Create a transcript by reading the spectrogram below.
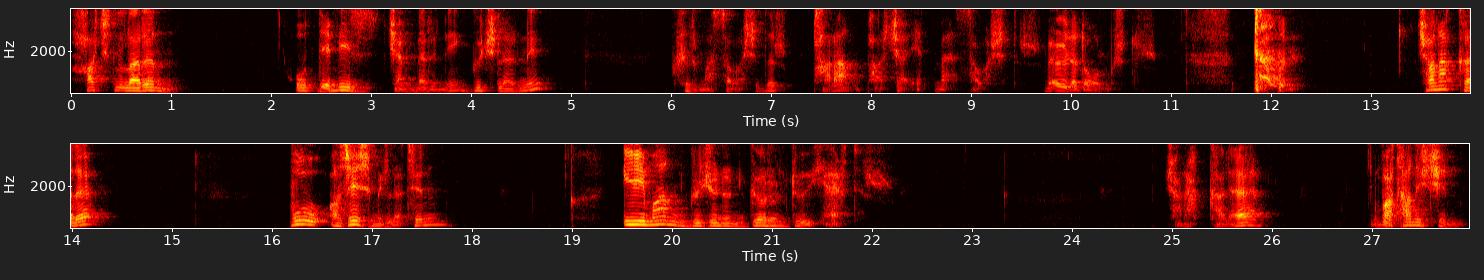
Haçlıların o demir çemberini, güçlerini kırma savaşıdır. Paramparça etme savaşıdır. Ve öyle de olmuştur. Çanakkale bu aziz milletin iman gücünün görüldüğü yerdir. Çanakkale vatan için,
